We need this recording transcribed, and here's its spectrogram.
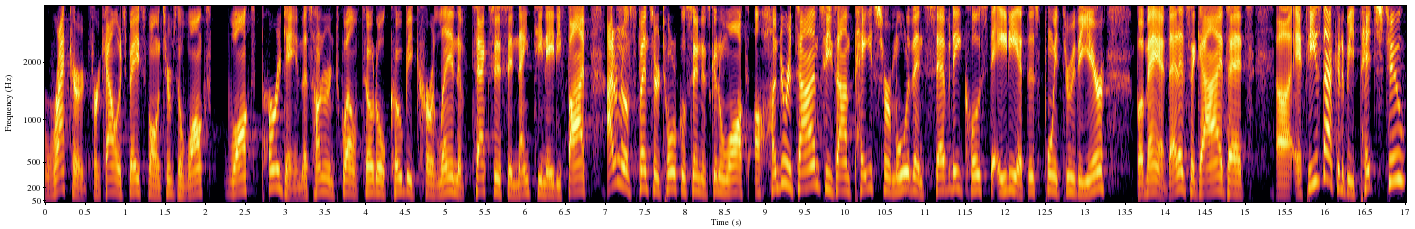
record for college baseball in terms of walks walks per game. That's 112 total. Kobe Kerlin of Texas in 1985. I don't know if Spencer Torkelson is going to walk 100 times. He's on pace for more than 70, close to 80 at this point through the year. But man, that is a guy that uh, if he's not going to be pitched to,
